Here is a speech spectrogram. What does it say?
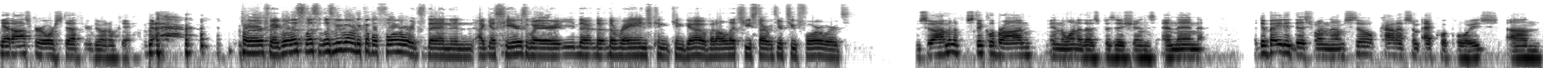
Get Oscar or Steph, you're doing okay. Perfect. Well, let's let's let's move over to a couple forwards then, and I guess here's where the, the, the range can can go. But I'll let you start with your two forwards. So I'm going to stick LeBron in one of those positions, and then I debated this one. I'm still kind of some equipoise. Um,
